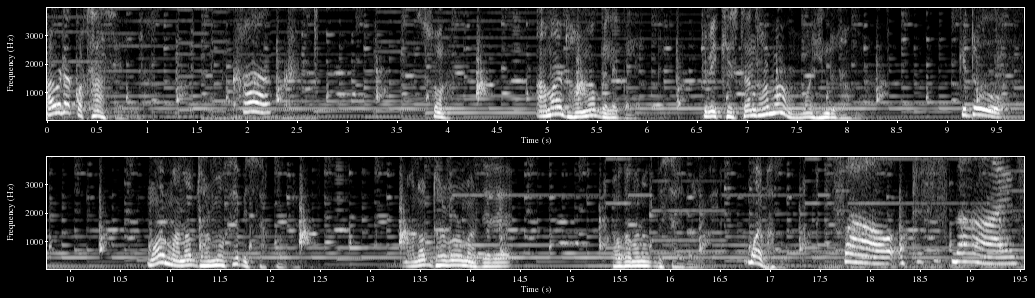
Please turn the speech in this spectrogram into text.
আৰু এটা কথা আছিল। কওক চোৱা আমাৰ ধৰ্ম বেলেগ বেলেগ। তুমি খ্ৰীষ্টান ধৰ্মৰ মই হিন্দু ধৰ্মৰ কিন্তু মই মানৱ ধৰ্মকহে বিশ্বাস কৰোঁ। মানৱ ধৰ্মৰ মাজেৰে ভগৱানক বিচাৰিব লাগে মই ভাবোঁ। Wow, this is nice,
